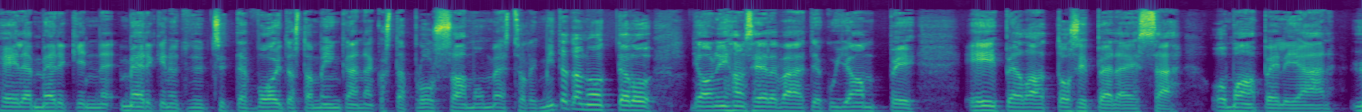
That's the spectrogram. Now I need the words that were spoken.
heille merkin, merkinnyt nyt sitten voitosta minkäännäköistä plussaa. Mun mielestä se oli mitätön ottelu ja on ihan selvää, että joku Jamppi ei pelaa tosipeleissä omaa peliään 9-26,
